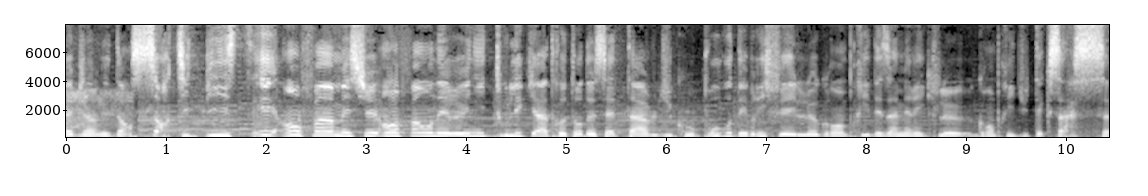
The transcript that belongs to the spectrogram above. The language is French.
Et bienvenue dans Sortie de piste. Et enfin, messieurs, enfin, on est réunis tous les quatre autour de cette table, du coup, pour débriefer le Grand Prix des Amériques, le Grand Prix du Texas.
